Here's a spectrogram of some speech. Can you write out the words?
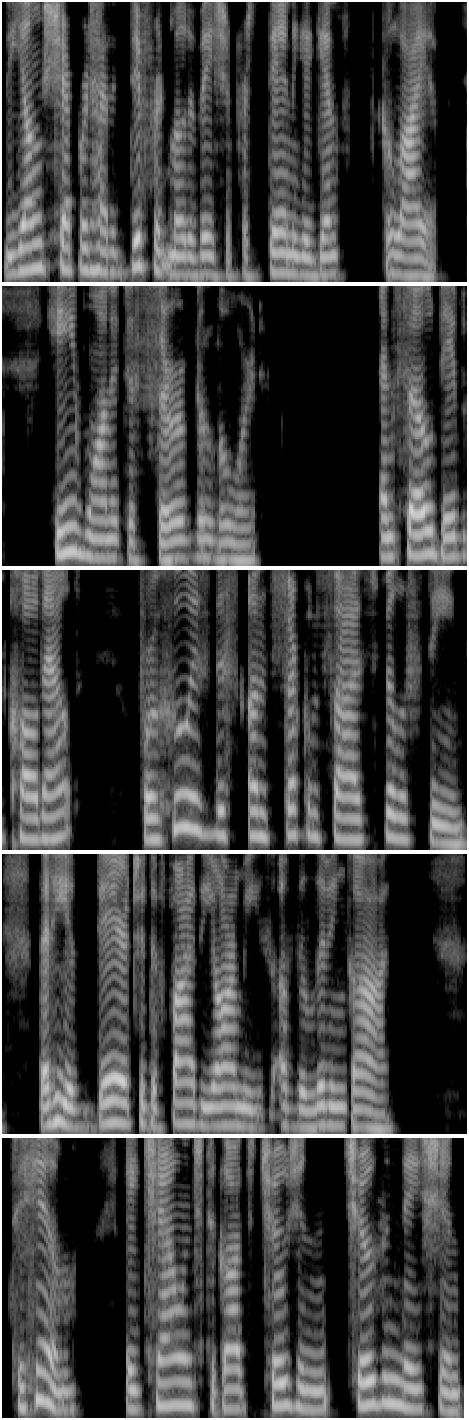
The young shepherd had a different motivation for standing against Goliath. He wanted to serve the Lord. And so David called out, For who is this uncircumcised Philistine that he has dared to defy the armies of the living God? To him, a challenge to God's chosen, chosen nation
